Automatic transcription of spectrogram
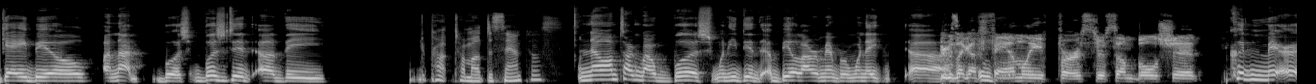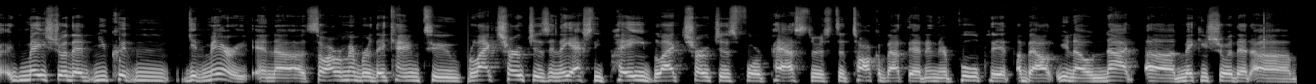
Gay" bill. Uh, not Bush. Bush did uh, the. You're talking about DeSantis. No, I'm talking about Bush when he did a bill. I remember when they. Uh, it was like a family first or some bullshit couldn't mar- made sure that you couldn't get married and uh, so i remember they came to black churches and they actually paid black churches for pastors to talk about that in their pulpit about you know not uh, making sure that uh,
